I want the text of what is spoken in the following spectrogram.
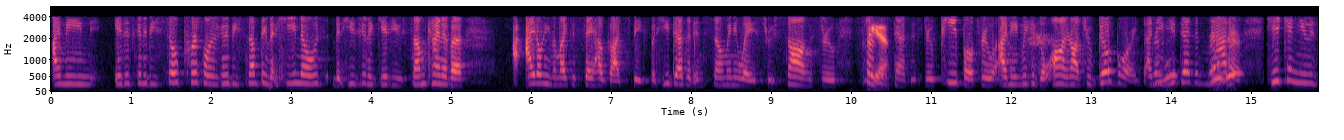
I mean, it is going to be so personal. There's going to be something that He knows that He's going to give you some kind of a I don't even like to say how God speaks, but He does it in so many ways through songs, through Yeah. circumstances, through people, through I mean, we could go on and on through billboards. I mean, it mm-hmm. doesn't mm-hmm. matter. He can use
